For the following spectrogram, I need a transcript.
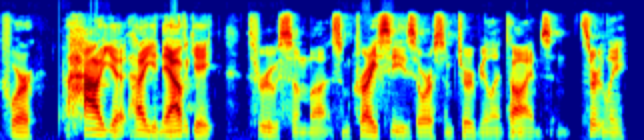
for how you how you navigate through some uh, some crises or some turbulent times, and certainly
